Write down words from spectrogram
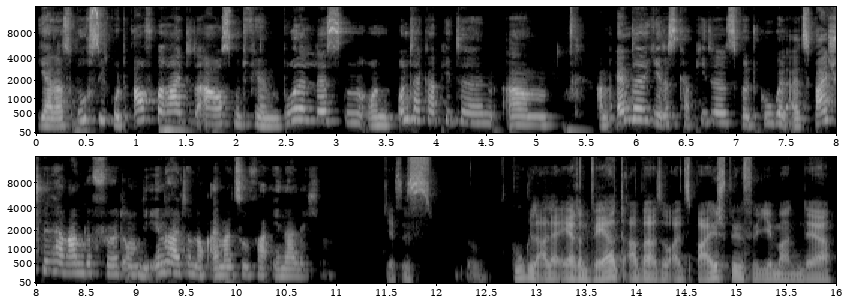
Ja, das Buch sieht gut aufbereitet aus mit vielen Bulletlisten und Unterkapiteln. Ähm, am Ende jedes Kapitels wird Google als Beispiel herangeführt, um die Inhalte noch einmal zu verinnerlichen. Jetzt ist äh, Google aller Ehren wert, aber so als Beispiel für jemanden, der,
